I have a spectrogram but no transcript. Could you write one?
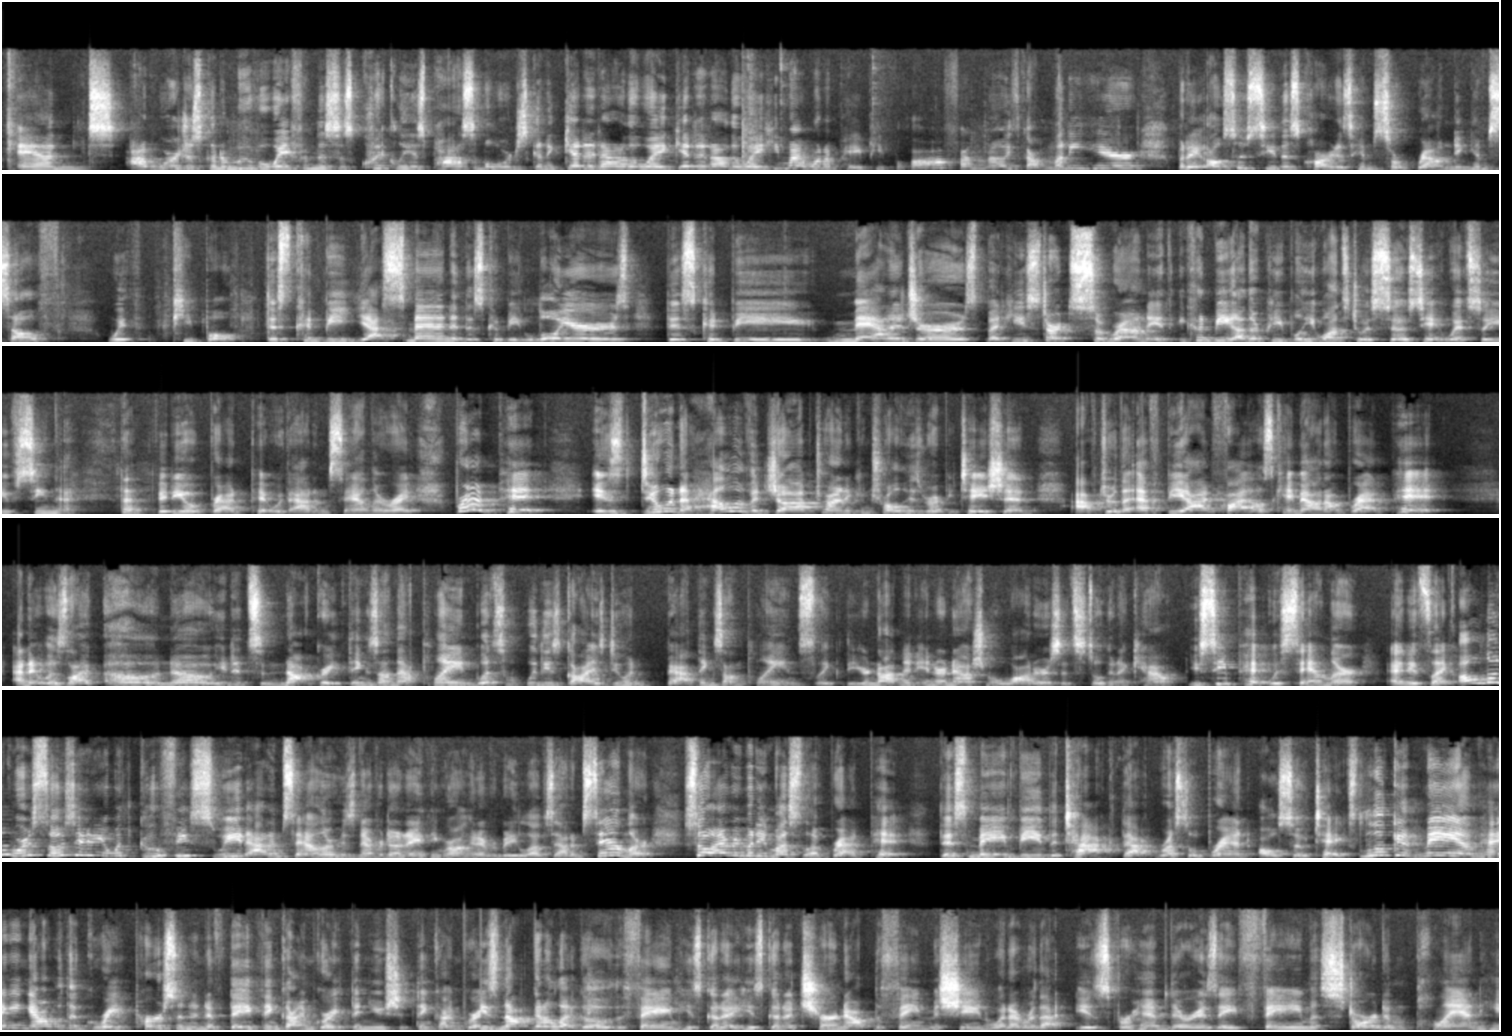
and I, we're just going to move away from this as quickly as possible. We're just going to get it out of the way, get it out of the way. He might want to pay people off. I don't know. He's got money here. But I also see this card as him surrounding himself with people. This could be yes men, this could be lawyers, this could be managers, but he starts surrounding, it, it could be other people he wants to associate with. So you've seen that video of Brad Pitt with Adam Sandler, right? Brad Pitt is doing a hell of a job trying to control his reputation after the FBI files came out on Brad Pitt and it was like, oh no, he did some not great things on that plane. What's with these guys doing bad things on planes? Like, you're not in international waters, it's still gonna count. You see Pitt with Sandler, and it's like, oh look, we're associating him with goofy, sweet Adam Sandler who's never done anything wrong, and everybody loves Adam Sandler. So everybody must love Brad Pitt. This may be the tack that Russell Brand also takes. Look at me, I'm hanging out with a great person, and if they think I'm great, then you should think I'm great. He's not gonna let go of the fame. He's gonna he's gonna churn out the fame machine, whatever that is for him. There is a fame stardom plan here.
